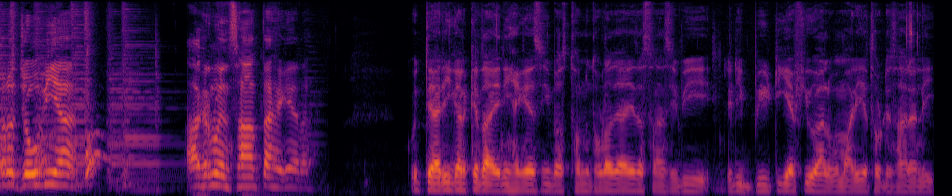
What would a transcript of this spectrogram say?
ਪਰ ਜੋ ਵੀ ਆ ਆਖਰ ਨੂੰ ਇਨਸਾਨ ਤਾਂ ਹੈਗੇ ਆ ਨਾ। ਕੋਈ ਤਿਆਰੀ ਕਰਕੇ ਤਾਂ ਆਏ ਨਹੀਂ ਹੈਗੇ ਅਸੀਂ ਬਸ ਤੁਹਾਨੂੰ ਥੋੜਾ ਜਿਹਾ ਇਹ ਦੱਸਣਾ ਸੀ ਵੀ ਜਿਹੜੀ BTFU ਐਲਬਮ ਆ ਰਹੀ ਹੈ ਤੁਹਾਡੇ ਸਾਰਿਆਂ ਲਈ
